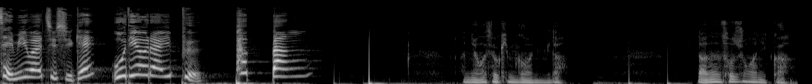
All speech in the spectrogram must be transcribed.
재미와 지식의 오디오 라이프 팟빵 안녕하세요. 김가원입니다. 나는 소중하니까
